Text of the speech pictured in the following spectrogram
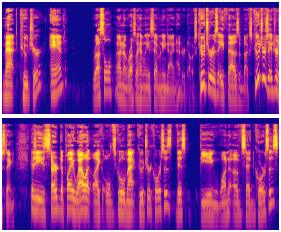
Matt Kuchar, and Russell, I don't know, Russell Henley is seventy nine hundred dollars. Kuchar is eight thousand bucks. Kuchar is interesting because he's started to play well at like old school Matt Kuchar courses. This being one of said courses,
